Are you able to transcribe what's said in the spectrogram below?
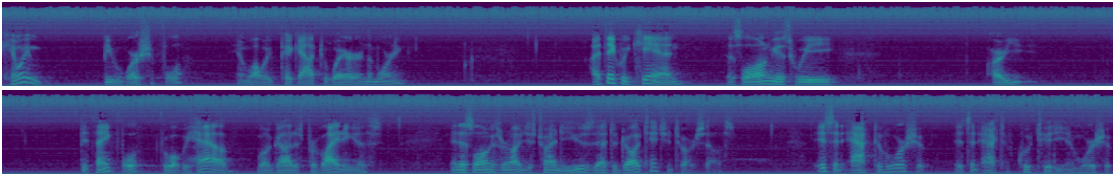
Can we be worshipful in what we pick out to wear in the morning? I think we can, as long as we are be thankful for what we have, what God is providing us, and as long as we're not just trying to use that to draw attention to ourselves. It's an act of worship. It's an act of quotidian worship.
